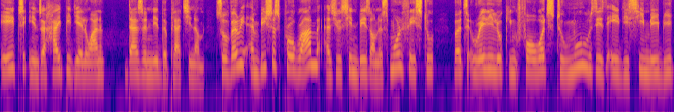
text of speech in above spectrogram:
8 in the high PD-L1 doesn't need the platinum. So very ambitious program, as you've seen, based on a small phase two, but really looking forward to move this ADC maybe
